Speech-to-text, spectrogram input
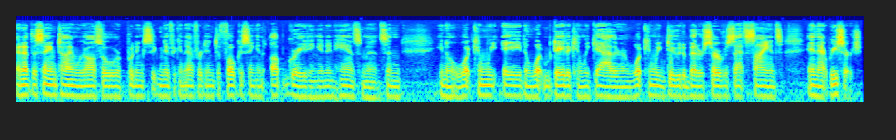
And at the same time, we also are putting significant effort into focusing and upgrading and enhancements and, you know, what can we aid and what data can we gather and what can we do to better service that science and that research.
